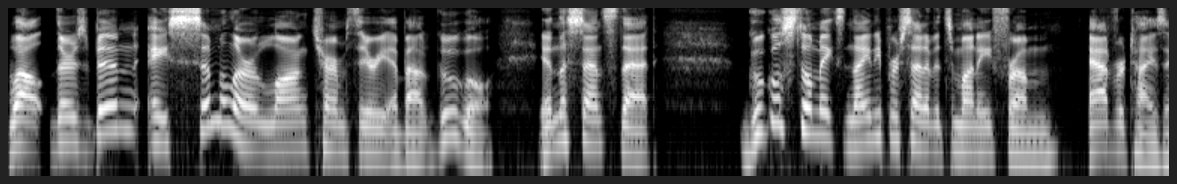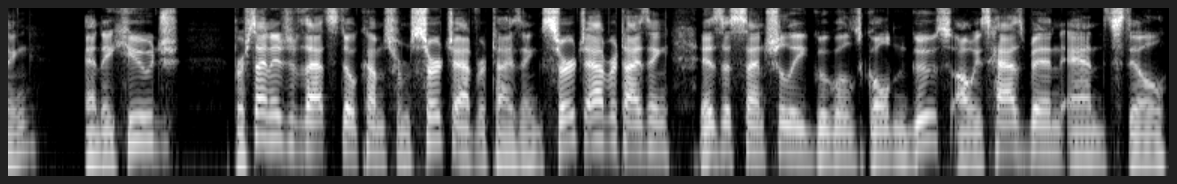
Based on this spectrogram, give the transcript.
Well, there's been a similar long term theory about Google in the sense that Google still makes 90% of its money from advertising, and a huge percentage of that still comes from search advertising. Search advertising is essentially Google's golden goose, always has been, and still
